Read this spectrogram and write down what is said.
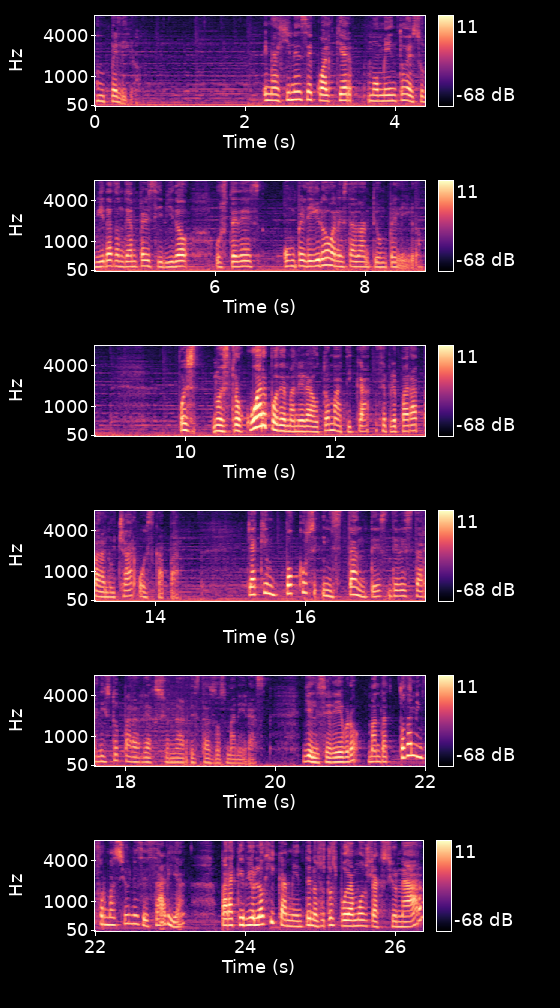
un peligro. Imagínense cualquier momento de su vida donde han percibido ustedes un peligro o han estado ante un peligro. Pues nuestro cuerpo de manera automática se prepara para luchar o escapar ya que en pocos instantes debe estar listo para reaccionar de estas dos maneras. Y el cerebro manda toda la información necesaria para que biológicamente nosotros podamos reaccionar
